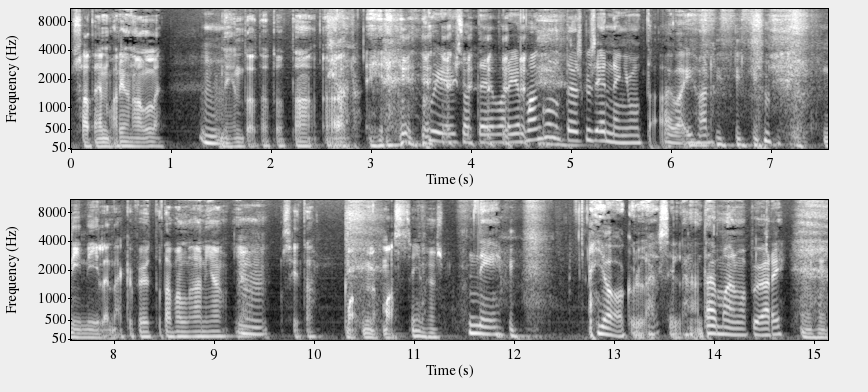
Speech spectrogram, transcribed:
sateenvarjon alle. Mm. Niin tota, tota, Queer sateenvarjo. Mä oon kuullut joskus ennenkin, mutta aivan ihan. niin niille näkyvyyttä tavallaan ja, ja mm. sitä Ma- m- massiin myös. Niin. Joo, kyllä, sillähän tämä maailma pyörii. Mm-hmm.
